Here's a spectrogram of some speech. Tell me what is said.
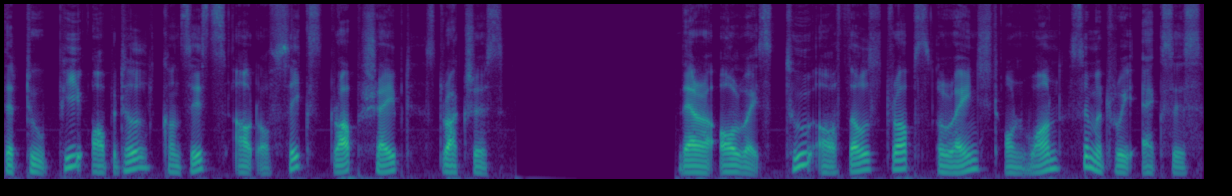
The 2p orbital consists out of six drop-shaped structures. There are always two of those drops arranged on one symmetry axis.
